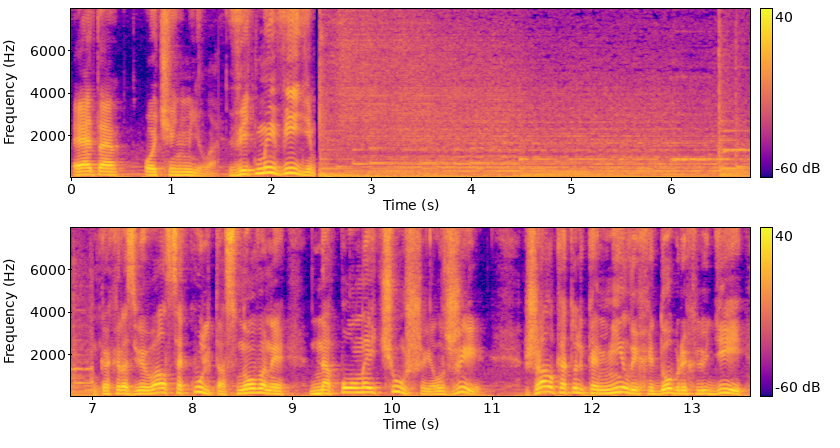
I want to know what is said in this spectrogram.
Это очень мило. Ведь мы видим, как развивался культ, основанный на полной чуши и лжи. Жалко только милых и добрых людей,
